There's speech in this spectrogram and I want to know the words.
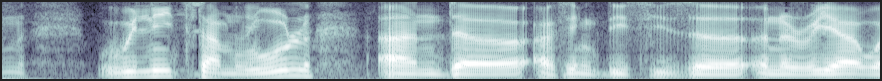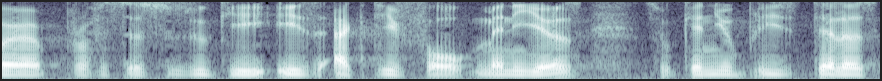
one. We will need some rule, and uh, I think this is uh, an area where Professor Suzuki is active for many years. So can you please tell us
